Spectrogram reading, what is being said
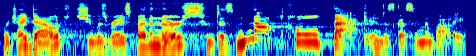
which I doubt. She was raised by the nurse, who does not hold back in discussing the body.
